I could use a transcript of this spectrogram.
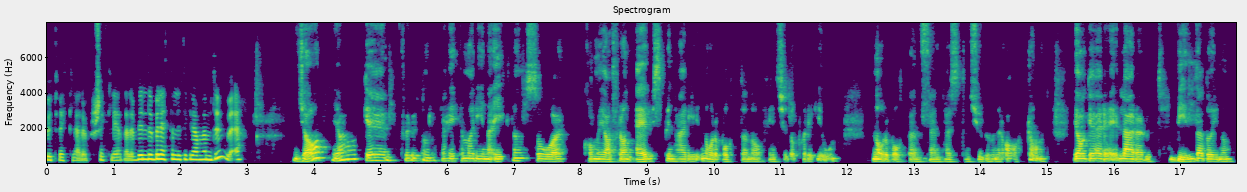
utvecklare och projektledare, vill du berätta lite grann vem du är? Ja, jag, eh, förutom att jag heter Marina Eklund så kommer jag från Älvsbyn här i Norrbotten och finns ju då på region Norrbotten sedan hösten 2018. Jag är eh, lärarutbildad inom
